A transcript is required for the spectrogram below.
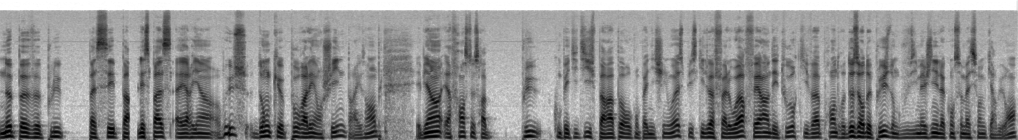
ne peuvent plus passer par l'espace aérien russe. Donc pour aller en Chine, par exemple, eh bien, Air France ne sera plus compétitif par rapport aux compagnies chinoises, puisqu'il va falloir faire un détour qui va prendre deux heures de plus. Donc vous imaginez la consommation de carburant.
